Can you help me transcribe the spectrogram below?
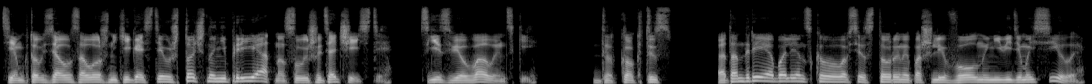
тем, кто взял в заложники гостей, уж точно неприятно слышать о чести», съязвил Волынский. «Да как ты с...» От Андрея Оболенского во все стороны пошли волны невидимой силы.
